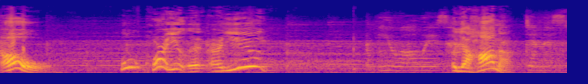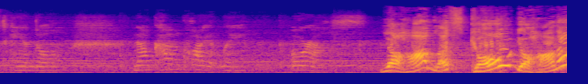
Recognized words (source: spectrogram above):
Oh. Who, who are you? Uh, are you You always Oh, Johanna. dimmest candle. Now come quietly, or else. Johanna? Let's go, Johanna?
